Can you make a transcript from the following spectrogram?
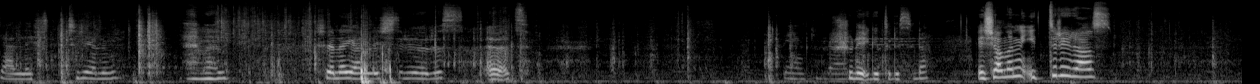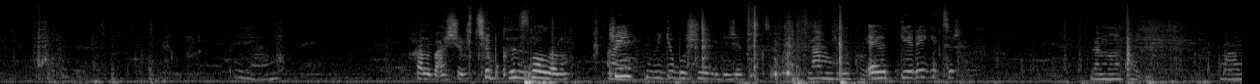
yerleştirelim. Hemen şöyle yerleştiriyoruz. Evet. Şuraya getir Esra. Eşyalarını ittir biraz. Hadi başlıyoruz. Çabuk hızlı olalım. Ki video boşuna gidecek yoksa. Ben bunu koyayım. Evet geri getir. Ben bunu koyayım. Tamam.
